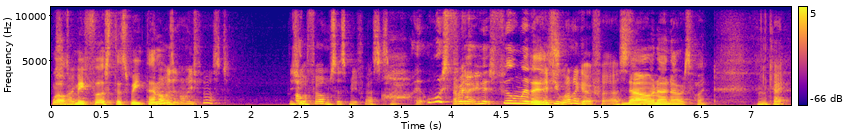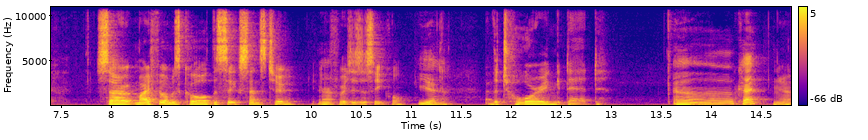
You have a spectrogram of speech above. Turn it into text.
Well, I it's me go- first this week then. oh, is it not me first? It's Oh. your film, so it's me first. it? I always I mean, whose film it is. If you want to go first, No, no, no, it's fine. Okay. So my film is called The Sixth Sense Two, Yeah. for it is a sequel. Yeah. The Touring Dead. Uh, okay. Yeah.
